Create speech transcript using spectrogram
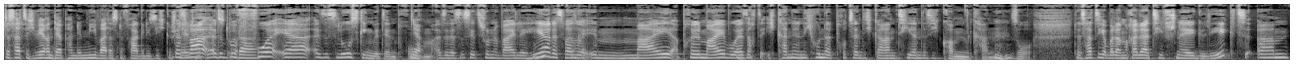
Das hat sich während der Pandemie, war das eine Frage, die sich gestellt hat? Das war hat jetzt, also bevor er, als es losging mit den Proben. Ja. Also das ist jetzt schon eine Weile her. Das war okay. so im Mai, April, Mai, wo er mhm. sagte, ich kann dir nicht hundertprozentig garantieren, dass ich kommen kann. Mhm. So. Das hat sich aber dann relativ schnell gelegt. Ähm,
